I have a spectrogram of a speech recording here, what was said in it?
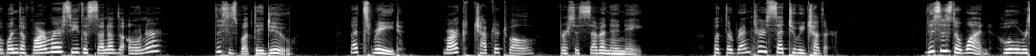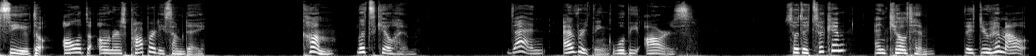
But when the farmers see the son of the owner, this is what they do. Let's read Mark chapter 12, verses 7 and 8. But the renters said to each other, This is the one who will receive the, all of the owner's property someday. Come, let's kill him. Then everything will be ours. So they took him and killed him. They threw him out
